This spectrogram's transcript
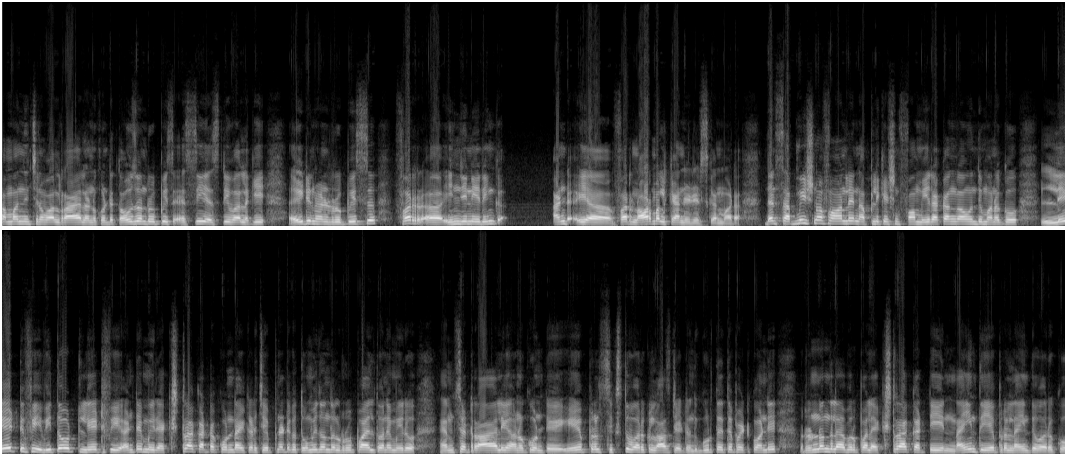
సంబంధించిన వాళ్ళు రాయాలనుకుంటే థౌసండ్ రూపీస్ ఎస్సీ ఎస్టీ వాళ్ళకి eighteen hundred rupees for engineering and for normal క్యాండిడేట్స్కి అనమాట then submission of online application form ఈ రకంగా ఉంది మనకు. Late fee without late fee అంటే మీరు ఎక్స్ట్రా కట్టకుండా ఇక్కడ చెప్పినట్టుగా తొమ్మిది వందల రూపాయలతోనే మీరు ఎంసెట్ రాయాలి అనుకుంటే ఏప్రిల్ సిక్స్త్ వరకు లాస్ట్ డేట్ ఉంది. గుర్తైతే పెట్టుకోండి రెండు వందల యాభై రూపాయలు ఎక్స్ట్రా కట్టి నైన్త్ ఏప్రిల్ నైన్త్ వరకు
